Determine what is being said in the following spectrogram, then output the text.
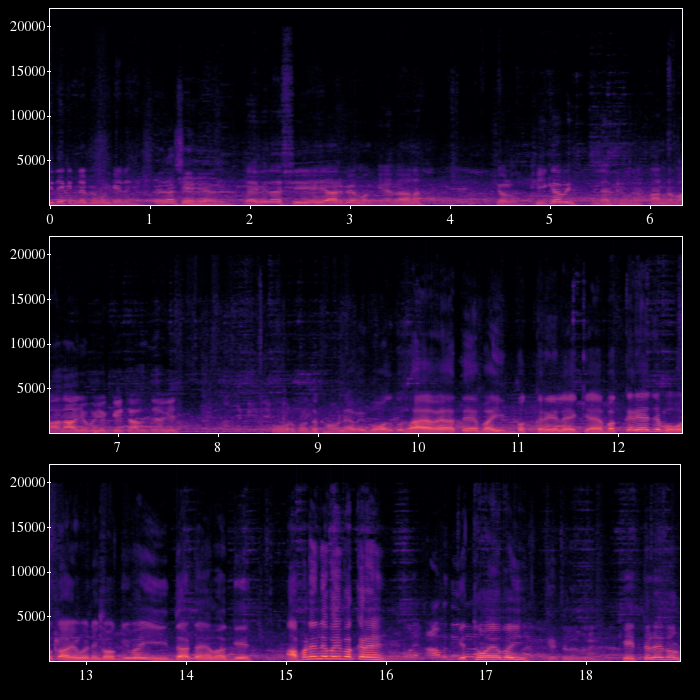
ਇਹਦੇ ਕਿੰਨੇ ਰੁਪਏ ਮੰਗੇ ਨੇ? ਇਹਦਾ 6000 ਵੀਰੇ ਲੈ ਵੀ ਇਹਦਾ 6000 ਰੁਪਏ ਮੰਗਿਆ ਇਹਦਾ ਹਨਾ? ਚਲੋ ਠੀਕ ਹੈ ਬਈ। ਲੈ ਧੰਨਵਾਦ ਆ ਜਾਓ ਬਈ ਅੱਗੇ ਚੱਲਦੇ ਆਂਗੇ। ਹੋਰ ਕੋ ਦਿਖਾਉਣਾ ਵੀ ਬਹੁਤ ਕੁਝ ਆਇਆ ਹੋਇਆ ਤੇ ਬਾਈ ਬੱਕਰੇ ਲੈ ਕੇ ਆਇਆ। ਬੱਕਰੇ ਅੱਜ ਬਹੁਤ ਆਏ ਹੋਏ ਨੇ ਕਿਉਂਕਿ ਬਾਈ ਈਦ ਦਾ ਟਾਈਮ ਅੱਗੇ। ਆਪਣੇ ਨੇ ਬਾਈ ਬੱਕਰੇ? ਕਿੱਥੋਂ ਆਏ ਬਾਈ? ਖੇਤਲੇ ਤੋਂ?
